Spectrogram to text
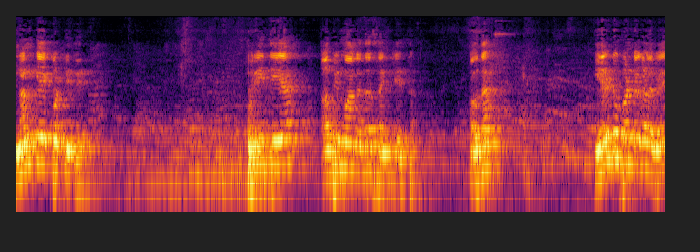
ನನ್ನ ಕೈ ಕೊಟ್ಟಿದ್ದೀರಿ. ಪ್ರೀತಿಯ, ಅಭಿಮಾನದ ಸಂಕೇತ. ಹೌದಾ? ಎರಡು ಬಣ್ಣಗಳಿವೆ.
